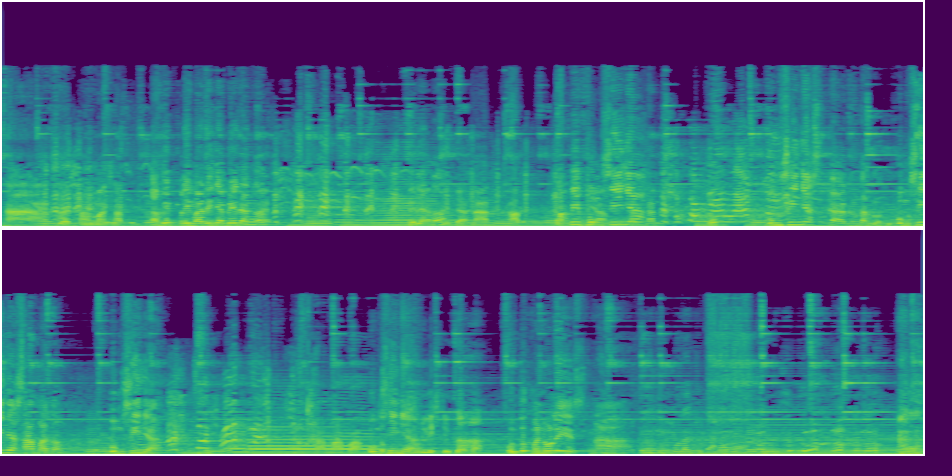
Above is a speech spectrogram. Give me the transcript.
Nah, Ya sama satu. tapi pribadinya beda kan? Ya, kan? beda. Nah, Tapi ya, fungsinya, fungsinya, bentar dulu. fungsinya sama toh? Fungsinya, sama, Pak. Untuk fungsinya. tulis juga, Nah, Pak. Untuk menulis. Nah, begitu pula juga. Alah.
